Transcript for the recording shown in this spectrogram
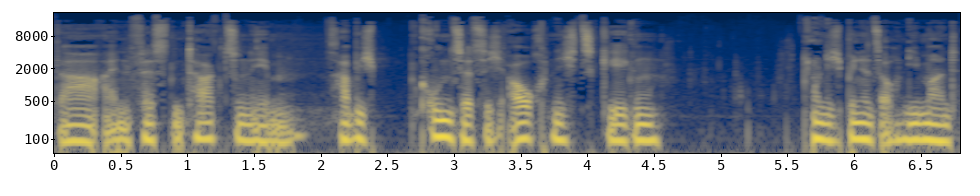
da einen festen Tag zu nehmen, habe ich grundsätzlich auch nichts gegen. Und ich bin jetzt auch niemand,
